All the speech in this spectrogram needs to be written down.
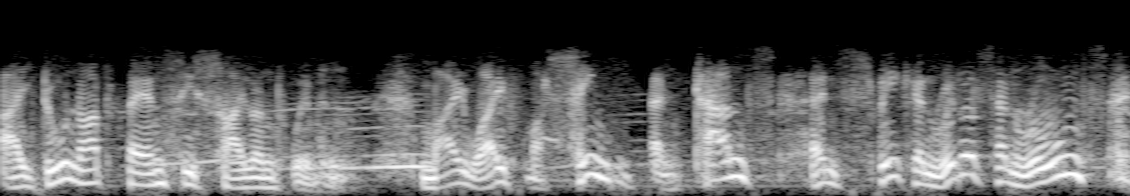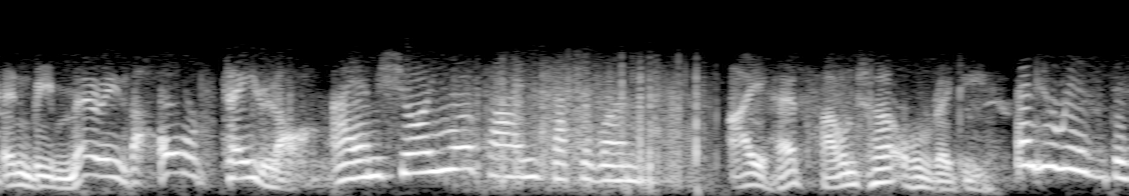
I do not fancy silent women. My wife must sing and dance and speak in riddles and runes and be merry the whole day long. I am sure you will find such a one. I have found her already. And who is this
